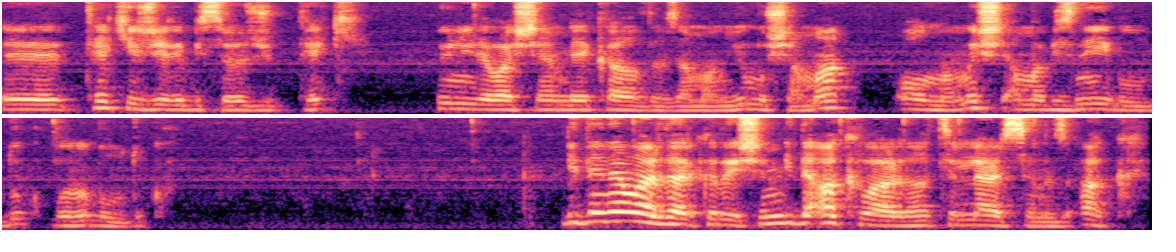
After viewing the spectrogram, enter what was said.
e, tek heceli bir sözcük tek. Ün başlayan bir kaldığı zaman yumuşama olmamış ama biz neyi bulduk? Bunu bulduk. Bir de ne vardı arkadaşım? Bir de ak vardı hatırlarsanız ak.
